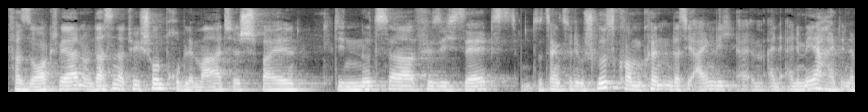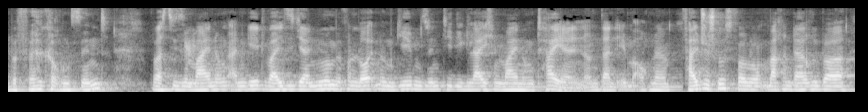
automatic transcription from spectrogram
versorgt werden. Und das ist natürlich schon problematisch, weil die Nutzer für sich selbst sozusagen zu dem Schluss kommen könnten, dass sie eigentlich ähm, eine Mehrheit in der Bevölkerung sind, was diese Meinung angeht, weil sie ja nur von Leuten umgeben sind, die die gleichen Meinungen teilen und dann eben auch eine falsche Schlussfolgerung machen darüber,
